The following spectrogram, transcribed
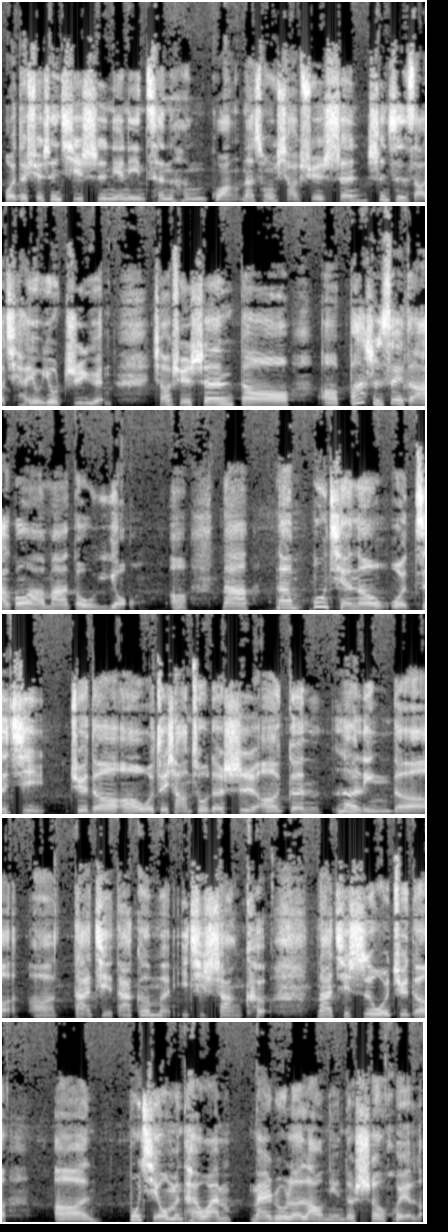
我的学生其实年龄层很广，那从小学生甚至早期还有幼稚园小学生到呃八十岁的阿公阿妈都有，呃，那那目前呢，我自己。觉得呃，我最想做的是呃，跟乐龄的呃大姐大哥们一起上课。那其实我觉得呃，目前我们台湾迈入了老年的社会了，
